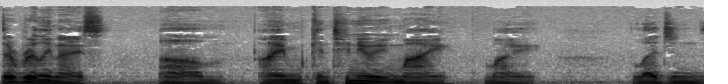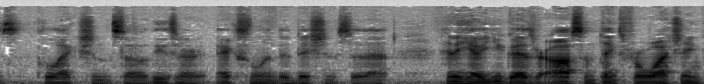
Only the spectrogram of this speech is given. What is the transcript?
They're really nice. Um, I'm continuing my my Legends collection, so these are excellent additions to that. Anyhow, you guys are awesome. Thanks for watching.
